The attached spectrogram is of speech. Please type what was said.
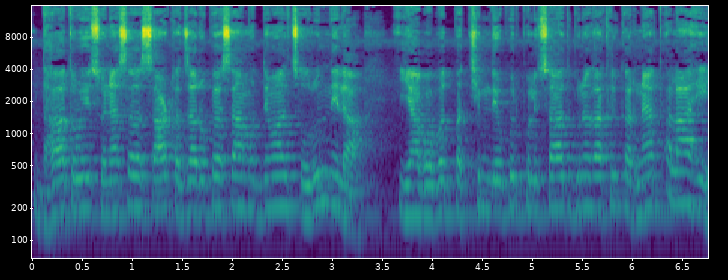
दहा तोळे सोन्यासह साठ हजार रुपयाचा मुद्देमाल चोरून नेला. याबाबत पश्चिम देवपूर पोलिसात गुन्हा दाखल करण्यात आला आहे.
